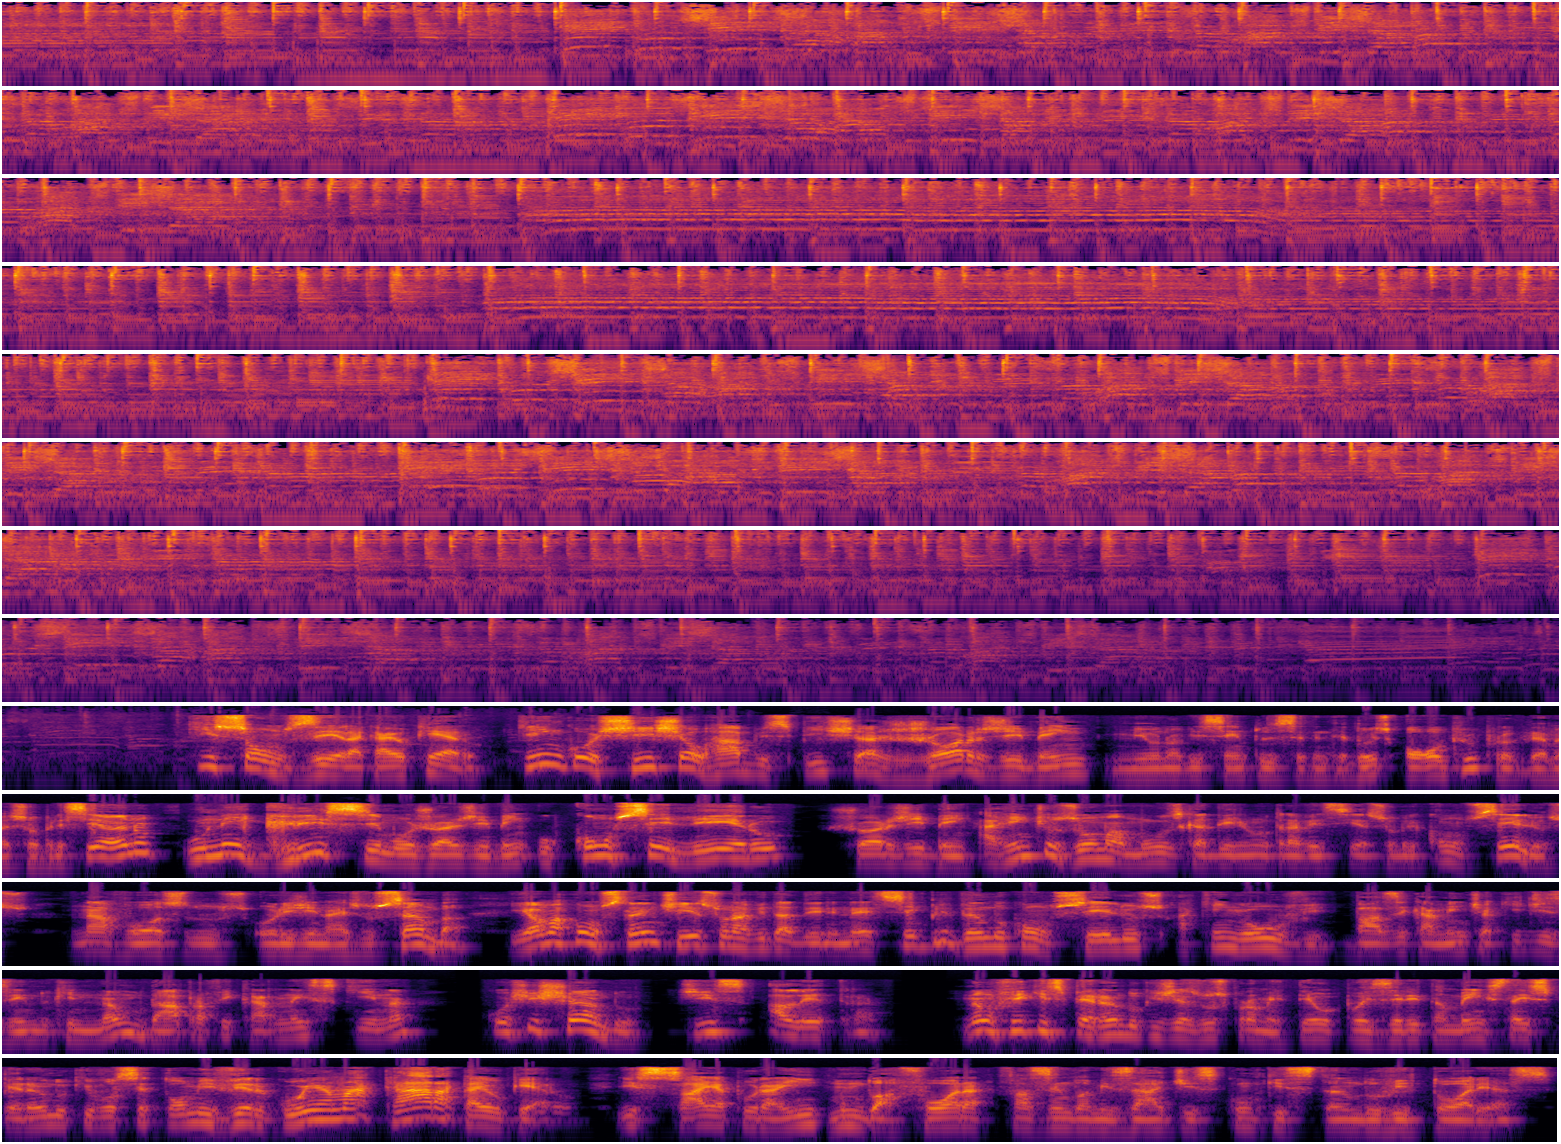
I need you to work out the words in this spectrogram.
Que sonzeira, Caio Quero. Quem cochicha o rabo espicha Jorge Ben, 1972. Óbvio, o programa é sobre esse ano. O negríssimo Jorge Ben, o conselheiro Jorge Ben. A gente usou uma música dele no Travessia sobre conselhos, na voz dos originais do samba, e é uma constante isso na vida dele, né? Sempre dando conselhos a quem ouve. Basicamente aqui dizendo que não dá para ficar na esquina cochichando, diz a letra. Não fique esperando o que Jesus prometeu, pois ele também está esperando que você tome vergonha na cara, Caio Quero, e saia por aí, mundo afora, fazendo amizades, conquistando vitórias.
